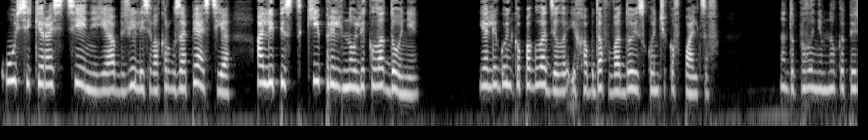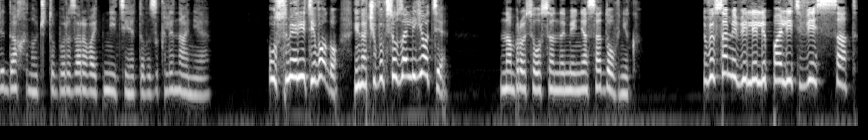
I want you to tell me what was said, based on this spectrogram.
Усики растения обвились вокруг запястья, а лепестки прильнули к ладони. Я легонько погладила их, обдав водой из кончиков пальцев. Надо было немного передохнуть, чтобы разорвать нити этого заклинания. «Усмирите воду, иначе вы все зальете!» Набросился на меня садовник. «Вы сами велели полить весь сад!»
